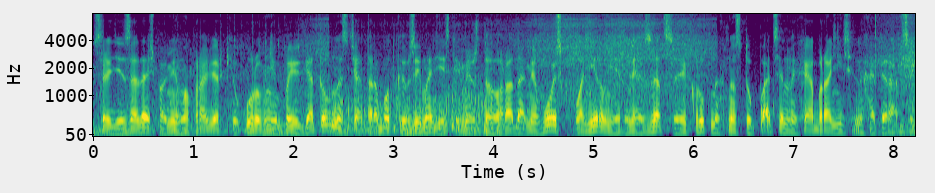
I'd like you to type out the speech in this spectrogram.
Среди задач, помимо проверки уровня боеготовности, отработка взаимодействия между родами войск, планирование реализации крупных наступательных и оборонительных операций.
